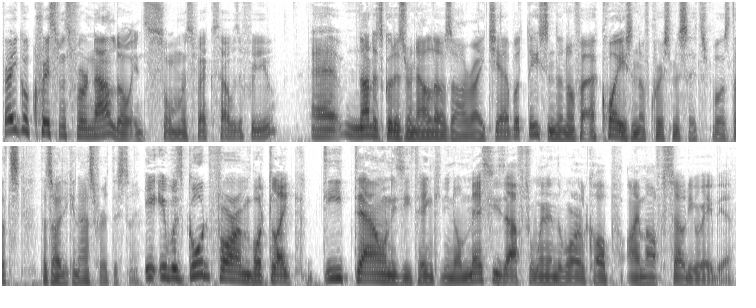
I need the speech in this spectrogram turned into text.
Very good Christmas for Ronaldo in some respects. How was it for you? Uh, not as good as Ronaldo's, all right, yeah, but decent enough. A quiet enough Christmas, I suppose. That's that's all you can ask for at this time. It, it, was good for him, but like deep down, is he thinking, you know, Messi's after winning the World Cup, I'm off Saudi Arabia.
